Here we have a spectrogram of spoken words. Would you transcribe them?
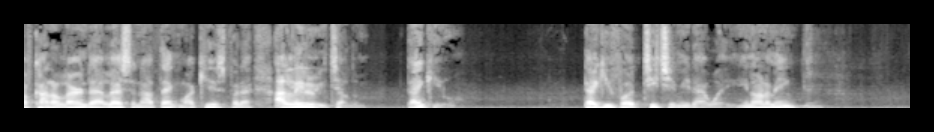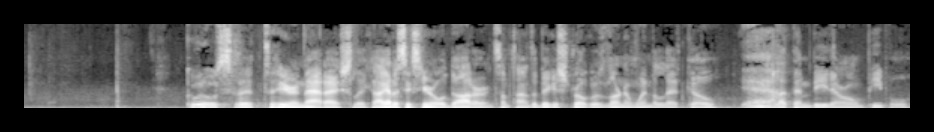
I've kind of learned that lesson. I thank my kids for that. I literally tell them, "Thank you, thank you for teaching me that way." You know what I mean? Kudos to, to hearing that. Actually, I got a 16 year old daughter, and sometimes the biggest struggle is learning when to let go. Yeah. let them be their own people.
